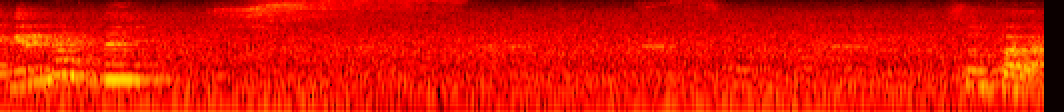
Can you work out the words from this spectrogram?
എങ്ങനെ ഉണ്ടായിരുന്നു സൂപ്പറാ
